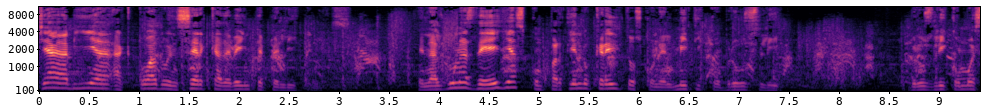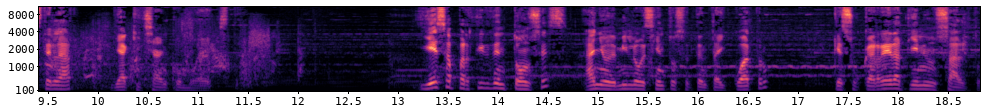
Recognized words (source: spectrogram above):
ya había actuado en cerca de 20 películas, en algunas de ellas compartiendo créditos con el mítico Bruce Lee. Bruce Lee como estelar, Jackie Chan como extra. Y es a partir de entonces, año de 1974, que su carrera tiene un salto.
